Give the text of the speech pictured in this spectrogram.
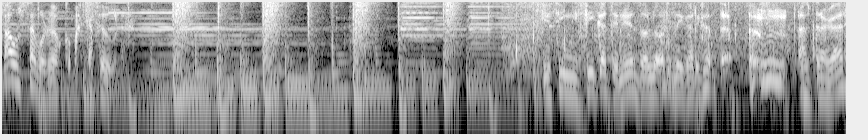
Pausa, volvemos con más Café Duna. ¿Qué significa tener dolor de garganta al tragar?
